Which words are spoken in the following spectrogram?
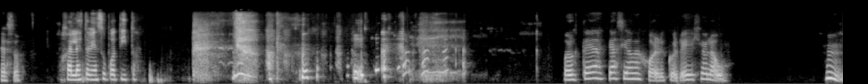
Eso. Ojalá esté bien su potito. ¿Por ustedes qué ha sido mejor, el colegio o la U? Hmm,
